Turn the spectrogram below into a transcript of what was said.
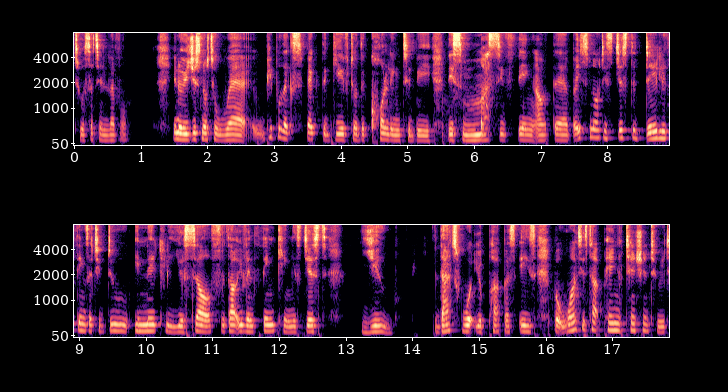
to a certain level you know you're just not aware. People expect the gift or the calling to be this massive thing out there but it's not. It's just the daily things that you do innately yourself without even thinking. It's just you. That's what your purpose is. But once you start paying attention to it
